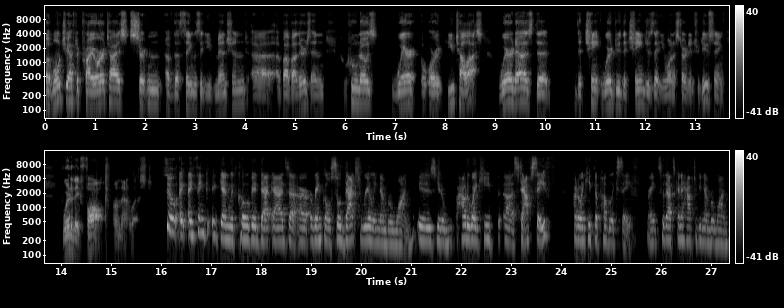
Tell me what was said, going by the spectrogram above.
but won't you have to prioritize certain of the things that you've mentioned uh, above others and who knows where or you tell us where does the the change where do the changes that you want to start introducing where do they fall on that list? So I, I, think again with COVID that adds a, a, wrinkle. So that's really number one is you know how do I keep uh, staff safe? How do I keep the public safe? Right. So that's going to have to be number one.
